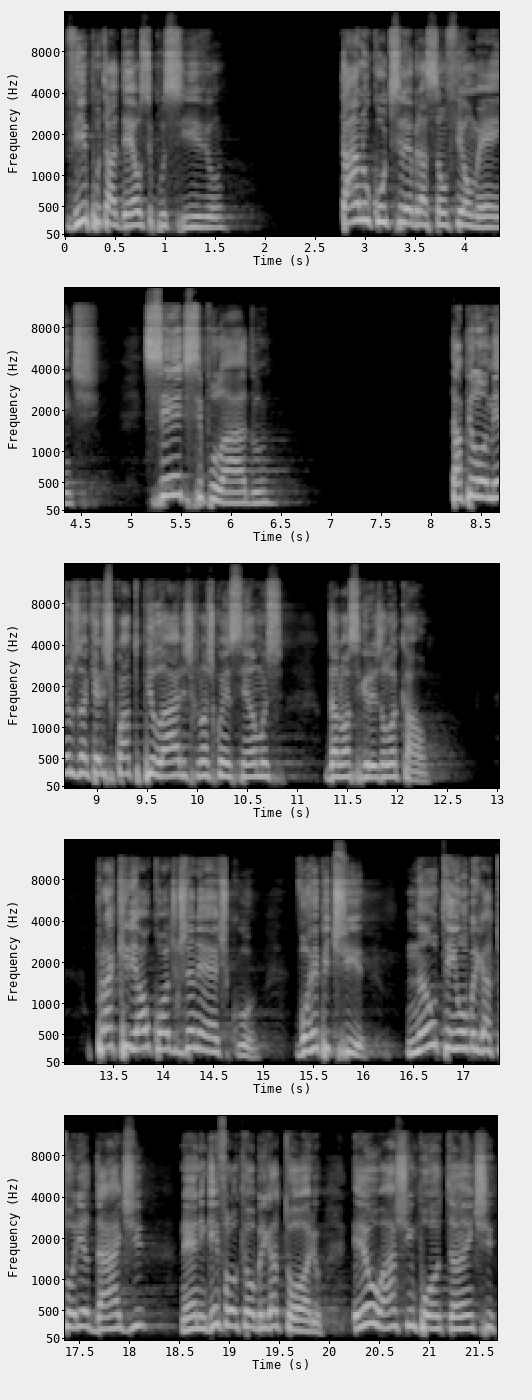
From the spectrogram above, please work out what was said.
vir para o Tadel, se possível. Estar tá no culto de celebração fielmente. Ser discipulado. Estar tá pelo menos naqueles quatro pilares que nós conhecemos da nossa igreja local. Para criar o código genético. Vou repetir. Não tem obrigatoriedade né? Ninguém falou que é obrigatório. Eu acho importante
